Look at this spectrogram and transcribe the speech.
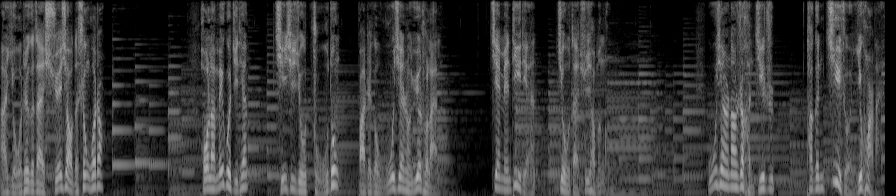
啊有这个在学校的生活照。后来没过几天，琪琪就主动把这个吴先生约出来了，见面地点就在学校门口。吴先生当时很机智，他跟记者一块来的，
